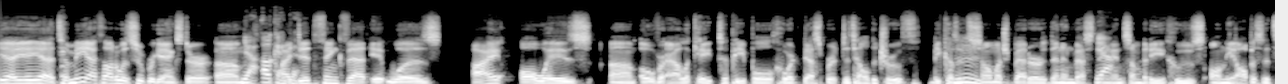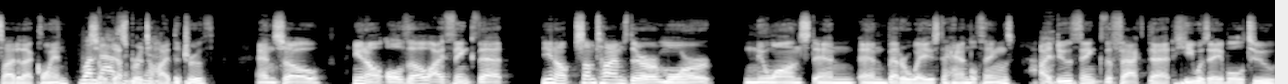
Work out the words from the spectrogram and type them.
yeah, yeah, yeah. To me, I thought it was super gangster. Um, yeah. Okay. I good. did think that it was. I always um, over allocate to people who are desperate to tell the truth because it's Mm. so much better than investing Yeah. in somebody who's on the opposite side of that coin, so 1000, desperate to hide the truth. And so, you know, although I think that you know sometimes there are more nuanced and and better ways to handle things, I do think the fact that he was able to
